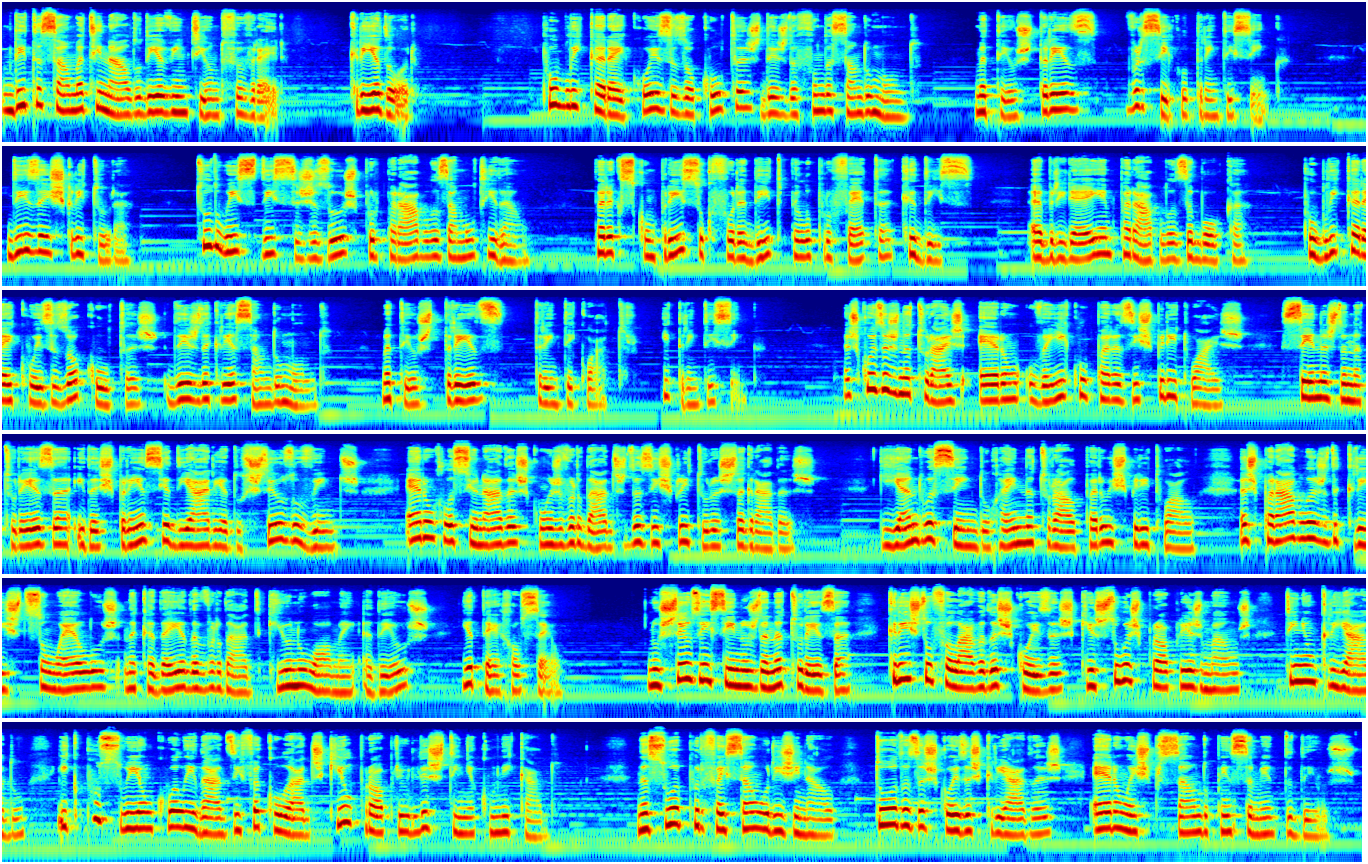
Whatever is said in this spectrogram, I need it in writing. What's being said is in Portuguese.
Meditação matinal do dia 21 de fevereiro. Criador. Publicarei coisas ocultas desde a fundação do mundo. Mateus 13, versículo 35. Diz a Escritura: Tudo isso disse Jesus por parábolas à multidão, para que se cumprisse o que fora dito pelo profeta que disse: Abrirei em parábolas a boca publicarei coisas ocultas desde a criação do mundo. Mateus 13, 34 e 35. As coisas naturais eram o veículo para as espirituais, cenas da natureza e da experiência diária dos seus ouvintes eram relacionadas com as verdades das Escrituras Sagradas guiando assim do reino natural para o espiritual, as parábolas de Cristo são elos na cadeia da verdade que une o homem a Deus e a terra ao céu. Nos seus ensinos da natureza, Cristo falava das coisas que as suas próprias mãos tinham criado e que possuíam qualidades e faculdades que ele próprio lhes tinha comunicado. Na sua perfeição original, todas as coisas criadas eram a expressão do pensamento de Deus.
